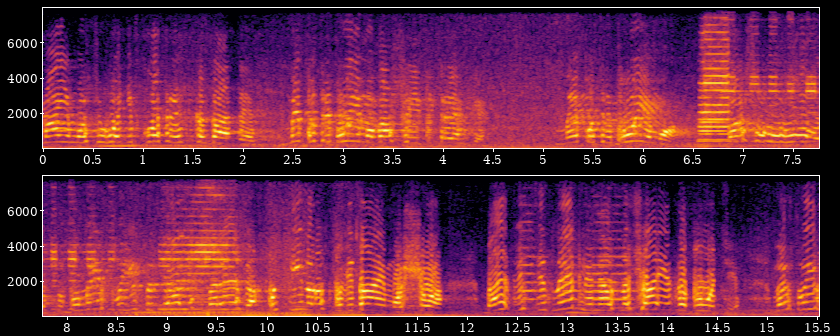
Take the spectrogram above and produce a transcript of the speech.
маємо сьогодні вкотре сказати, ми потребуємо вашої підтримки. Ми потребуємо вашого голосу, бо ми в своїх соціальних мережах постійно розповідаємо, що безвісті зниклі не означає забуті. Ми в своїх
